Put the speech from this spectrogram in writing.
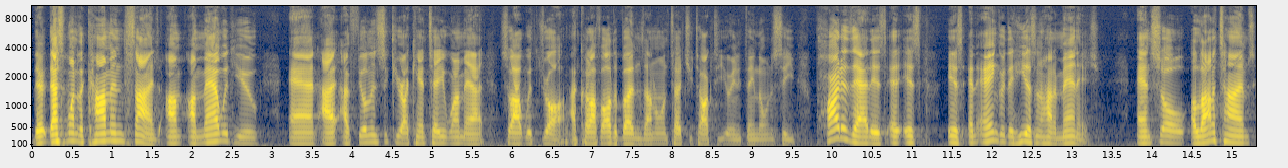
They're, that's one of the common signs. I'm, I'm mad with you, and I, I feel insecure. I can't tell you where I'm at, so I withdraw. I cut off all the buttons. I don't want to touch you, talk to you, or anything. Don't want to see you. Part of that is, is, is an anger that he doesn't know how to manage. And so a lot of times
